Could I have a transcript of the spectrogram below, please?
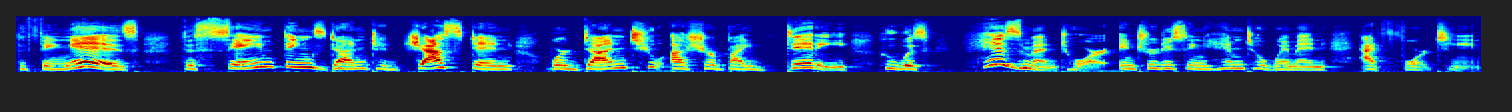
The thing is, the same things done to Justin were done to Usher by Diddy, who was his mentor, introducing him to women at 14.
